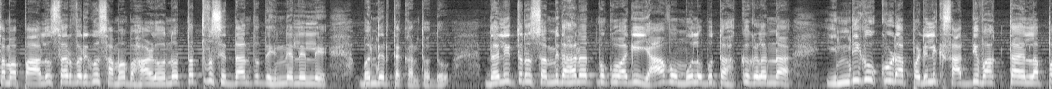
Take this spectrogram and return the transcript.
ಸಮಪಾಲು ಸರ್ವರಿಗೂ ಸಮಬಾಳು ಅನ್ನೋ ತತ್ವ ಸಿದ್ಧಾಂತದ ಹಿನ್ನೆಲೆಯಲ್ಲಿ ಬಂದಿರತಕ್ಕಂಥದ್ದು. ದಲಿತರು ಸಂವಿಧಾನಾತ್ಮಕವಾಗಿ ಯಾವ ಮೂಲಭೂತ ಹಕ್ಕುಗಳನ್ನು ಇಂದಿಗೂ ಕೂಡ ಪಡಿಲಿಕ್ಕೆ ಸಾಧ್ಯವಾಗ್ತಾ ಇಲ್ಲಪ್ಪ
